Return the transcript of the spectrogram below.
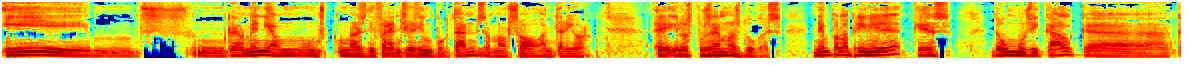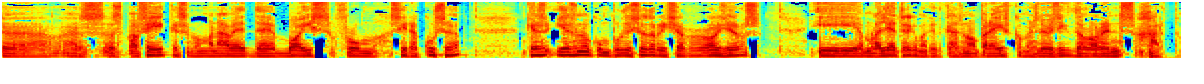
i mm, realment hi ha un, uns, unes diferències importants amb el so anterior eh, i les posarem les dues. Anem per la primera, que és d'un musical que, que es, es va fer, que s'anomenava The Voice from Siracusa, que és, i és una composició de Richard Rogers i amb la lletra, que en aquest cas no apareix, com és lògic, de Lawrence Hart.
